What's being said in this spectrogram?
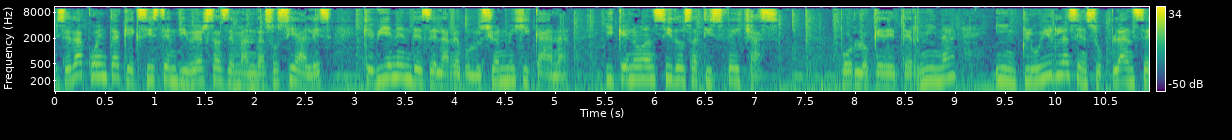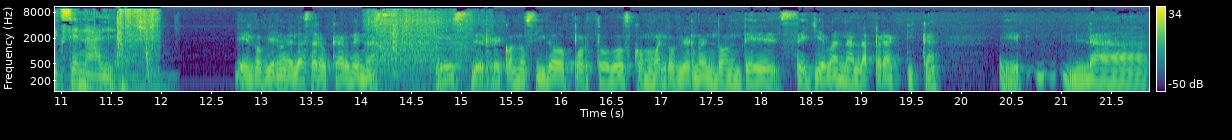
se da cuenta que existen diversas demandas sociales que vienen desde la Revolución Mexicana y que no han sido satisfechas, por lo que determina incluirlas en su plan sexenal. El gobierno de Lázaro Cárdenas es reconocido por todos como el gobierno en donde se llevan a la práctica eh, la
